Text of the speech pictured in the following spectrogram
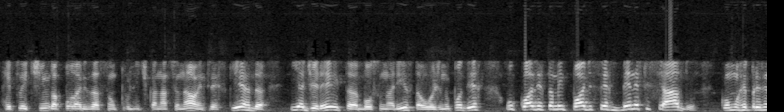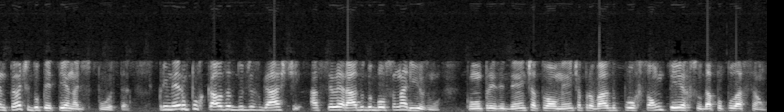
refletindo a polarização política nacional entre a esquerda e a direita bolsonarista hoje no poder, o Coser também pode ser beneficiado como representante do PT na disputa. Primeiro, por causa do desgaste acelerado do bolsonarismo, com o presidente atualmente aprovado por só um terço da população.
